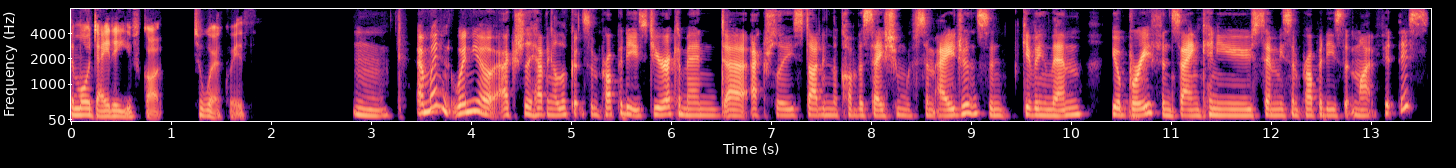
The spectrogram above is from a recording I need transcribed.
the more data you've got to work with. Mm. And when when you're actually having a look at some properties, do you recommend uh, actually starting the conversation with some agents and giving them your brief and saying, "Can you send me some properties that might fit this?"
